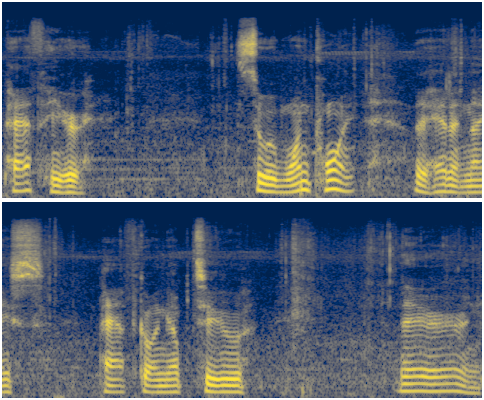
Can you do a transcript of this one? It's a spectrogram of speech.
path here. So at one point, they had a nice path going up to there, and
